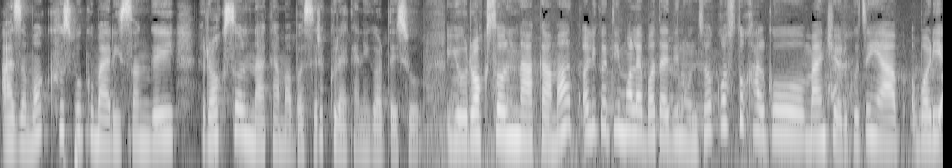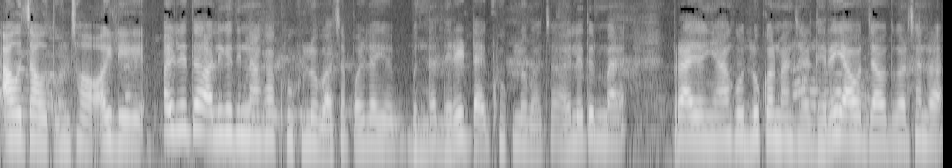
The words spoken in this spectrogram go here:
आज म खुसबु कुमारीसँगै रक्सोल नाकामा बसेर कुराकानी गर्दैछु। यो रक्सोल नाकामा अलिकति मलाई बताइदिनुहुन्छ कस्तो खालको मान्छेहरूको चाहिँ यहाँ बढी आवत जावत हुन्छ अहिले? अहिले त अलिकति नाका खोक्लो भएको छ पहिला योभन्दा धेरै टाइप खोक्लो भएको छ अहिले त प्रायः यहाँको लोकल मान्छेहरू धेरै आवत जावत गर्छन् र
